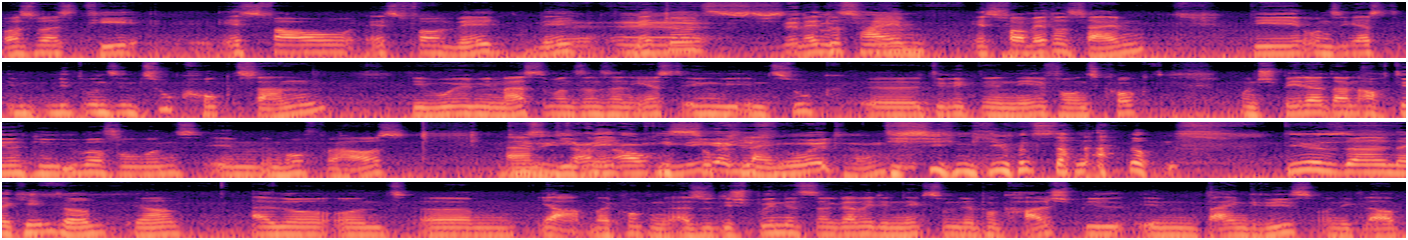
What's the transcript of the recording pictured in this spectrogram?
was war's, T, SV, SV Welt, Welt, Äh, äh, Wettels. Wettelsheim, SV Wettelsheim, die uns erst im, mit uns im Zug hockt sind, die wo irgendwie meistens waren, sind erst irgendwie im Zug äh, direkt in der Nähe von uns gehockt und später dann auch direkt gegenüber von uns im, im Hofbräuhaus. Die sich dann auch mega gefreut haben. Die, die uns dann auch noch, die uns dann erkannt haben, ja. Also und ähm, ja, mal gucken. Also die spielen jetzt dann glaube ich demnächst um das Pokalspiel in Bayern Gries und ich glaube,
